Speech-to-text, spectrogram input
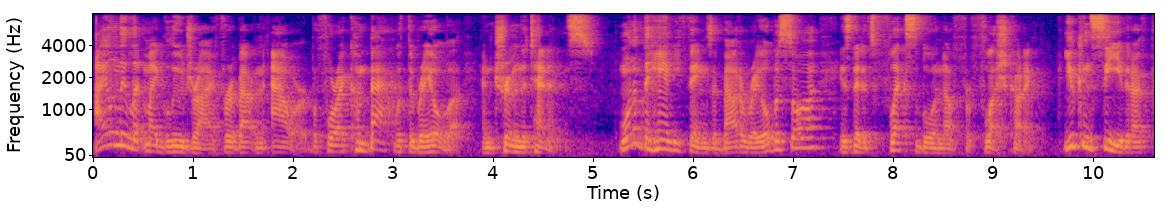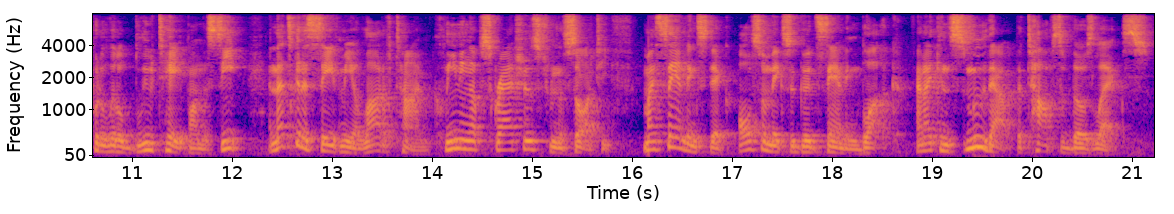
I only let my glue dry for about an hour before I come back with the Ryoba and trim the tenons. One of the handy things about a Ryoba saw is that it's flexible enough for flush cutting. You can see that I've put a little blue tape on the seat, and that's going to save me a lot of time cleaning up scratches from the saw teeth. My sanding stick also makes a good sanding block, and I can smooth out the tops of those legs.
